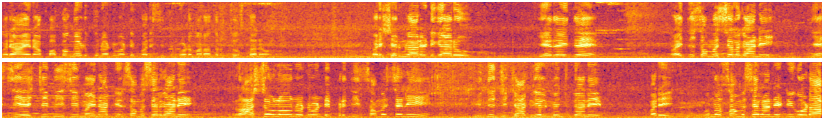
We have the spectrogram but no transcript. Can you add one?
మరి ఆయన పబ్బం గడుపుతున్నటువంటి పరిస్థితిని కూడా మనందరం చూస్తూనే ఉన్నాం. మరి షర్మిలారెడ్డి గారు ఏదైతే రైతు సమస్యలు కానీ ఎస్సీ ఎస్టీ బీసీ మైనార్టీల సమస్యలు కానీ రాష్ట్రంలో ఉన్నటువంటి ప్రతి సమస్యని విద్యుత్ ఛార్జీలు పెంచు కానీ మరి ఉన్న సమస్యలన్నిటి కూడా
